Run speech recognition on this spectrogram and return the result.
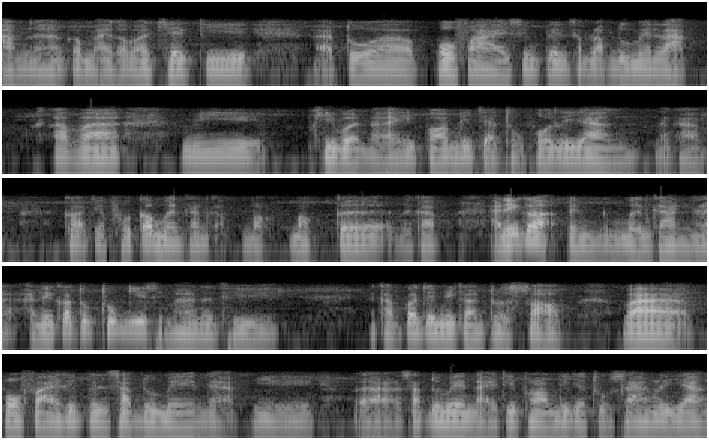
3นะฮะก็หมายความว่าเช็คที่ตัวโปรไฟล์ซึ่งเป็นสำหรับดูเมนหลักนะครับว่ามีคีย์เวิร์ดไหนพร้อมที่จะถูกโพสหรือยังนะครับก็จะโพสก็เหมือนกันกับบล็อกบล็อกเกอร์นะครับอันนี้ก็เป็นเหมือนกันนะอันนี้ก็ทุก ๆ 25 นาทีนะครับก็จะมีการตรวจสอบว่าโปรไฟล์ที่เป็นซับดูเมนเนี่ยมีซับดูเมนไหนที่พร้อมที่จะถูกสร้างหรือยัง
